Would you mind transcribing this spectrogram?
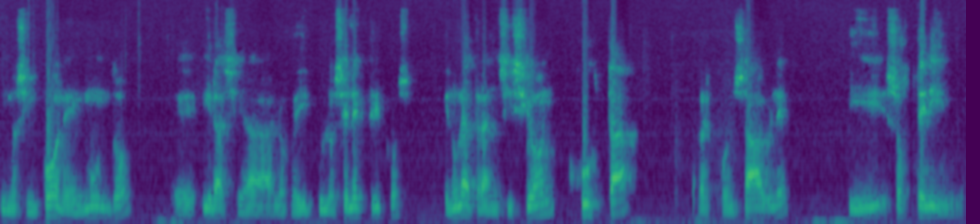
y nos impone el mundo ir hacia los vehículos eléctricos en una transición justa, responsable y sostenible.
